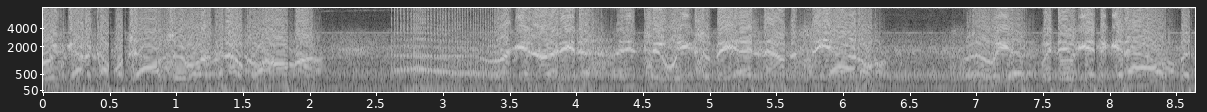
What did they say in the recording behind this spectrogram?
We've got a couple jobs we work in Oklahoma. Uh, we're getting ready to, in two weeks, we'll be heading out to Seattle. So we, uh, we do get to get out, but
